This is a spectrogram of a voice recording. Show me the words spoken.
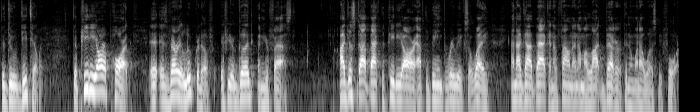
to do detailing. The PDR part is very lucrative if you're good and you're fast. I just got back to PDR after being three weeks away, and I got back and I found that I'm a lot better than when I was before.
